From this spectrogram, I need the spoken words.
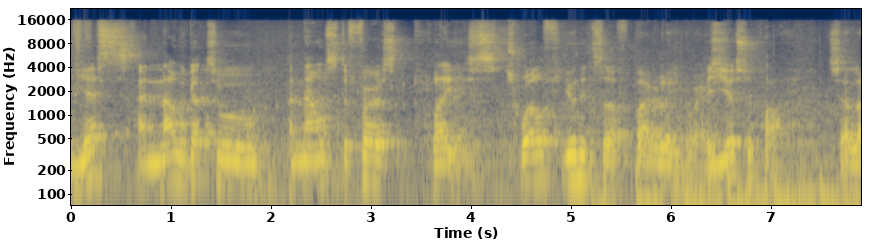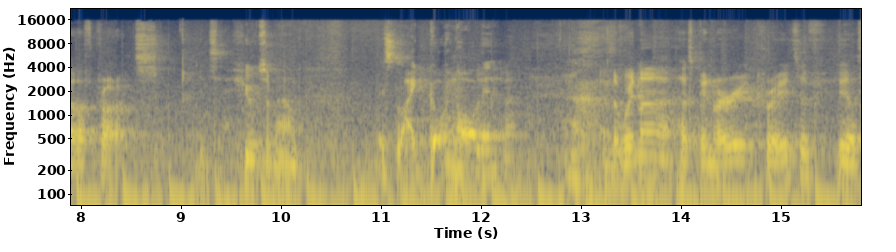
Yes, and now we got to announce the first place. 12 units of By Vilain A year supply. It's a lot of products. It's a huge amount. It's like going all in. And the winner has been very creative. He has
